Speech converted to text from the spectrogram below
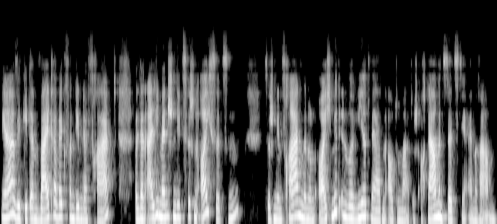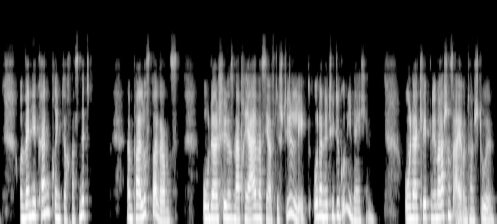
ja, sie geht dann weiter weg von dem, der fragt, weil dann all die Menschen, die zwischen euch sitzen, zwischen dem Fragenden und euch mit involviert werden automatisch. Auch damit setzt ihr einen Rahmen. Und wenn ihr könnt, bringt doch was mit ein paar Luftballons oder schönes Material, was ihr auf die Stühle legt oder eine Tüte Gummibärchen oder klebt ein Überraschungsei unter den Stuhl.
